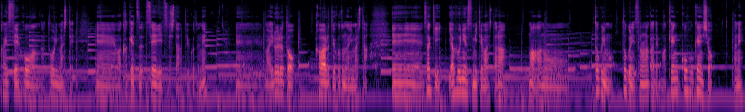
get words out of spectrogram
改正法案が通りまして、えーまあ、可決成立したということでね、えーまあ、いろいろと変わるということになりました、えーさっきヤフーニュース見てましたら、まああのー特にも特にその中で、まあ、健康保険証がね。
